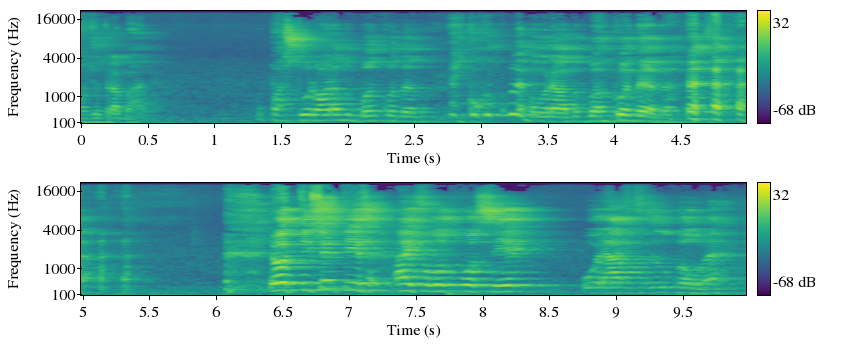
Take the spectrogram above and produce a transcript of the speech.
onde eu trabalho. O pastor ora no banco andando. Qual é o problema orar no banco andando? Eu tenho certeza. Aí falou que você orava fazendo pão, né?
